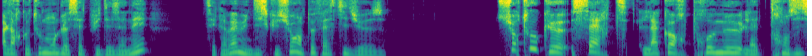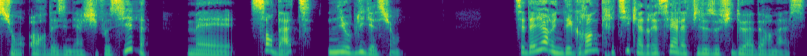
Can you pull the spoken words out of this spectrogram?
alors que tout le monde le sait depuis des années, c'est quand même une discussion un peu fastidieuse. Surtout que, certes, l'accord promeut la transition hors des énergies fossiles, mais sans date ni obligation. C'est d'ailleurs une des grandes critiques adressées à la philosophie de Habermas.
